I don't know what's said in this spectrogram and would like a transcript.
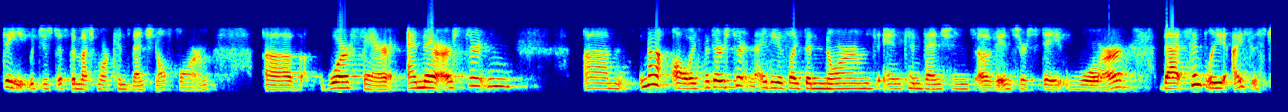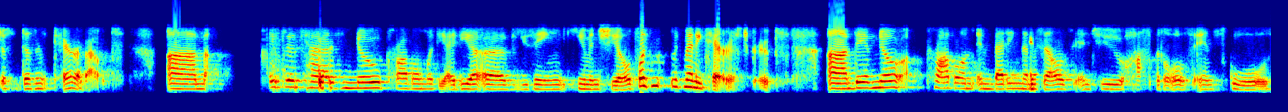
state, which is just a much more conventional form of warfare. And there are certain um, not always, but there are certain ideas like the norms and conventions of interstate war that simply ISIS just doesn't care about. Um, ISIS has no problem with the idea of using human shields, like, like many terrorist groups. Um, they have no problem embedding themselves into hospitals and schools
